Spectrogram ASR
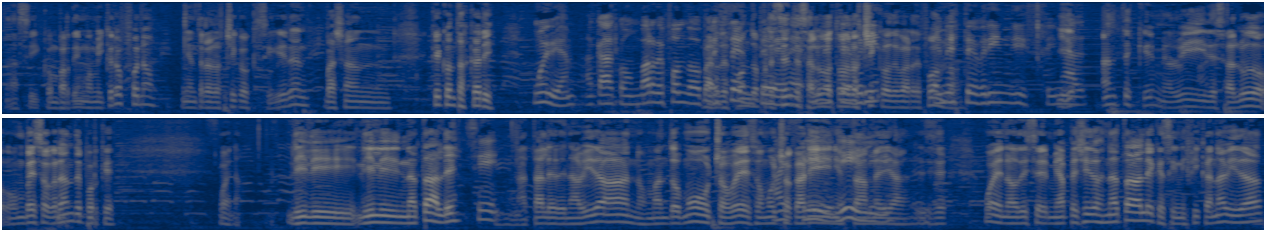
así compartimos micrófono. Mientras los chicos que siguieran vayan. ¿Qué contas, Cari? Muy bien, acá con Bar de Fondo Bar de presente. Fondo presente, en- saludo en a todos este los chicos de Bar de Fondo. En este brindis Y final. antes que me olvide, saludo, un beso grande porque, bueno, Lili, Lili Natale, Sí. Natale de Navidad, nos mandó muchos besos, mucho Ay, sí, cariño. está media, dice, bueno, dice, mi apellido es Natale, que significa Navidad,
